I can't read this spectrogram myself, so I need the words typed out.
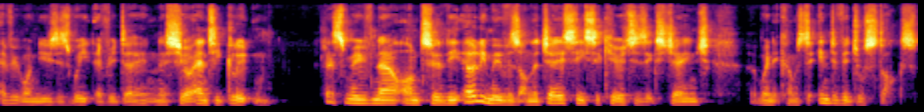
everyone uses wheat every day unless you're anti gluten. Let's move now on to the early movers on the JSE Securities Exchange when it comes to individual stocks.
